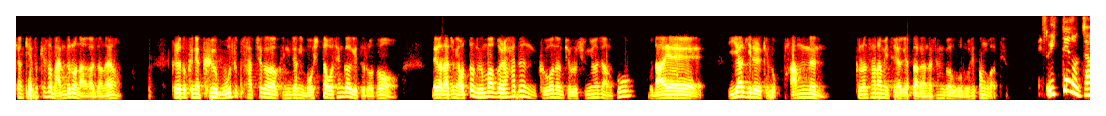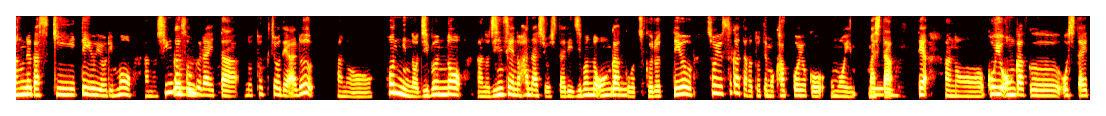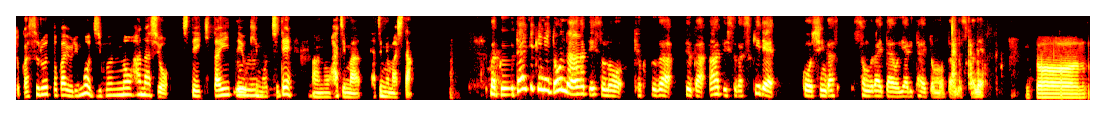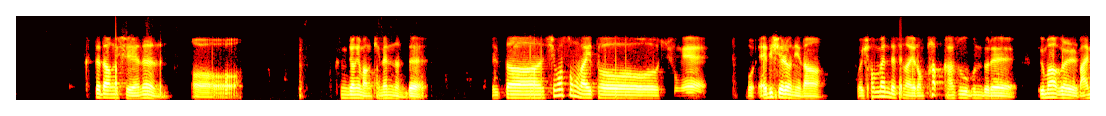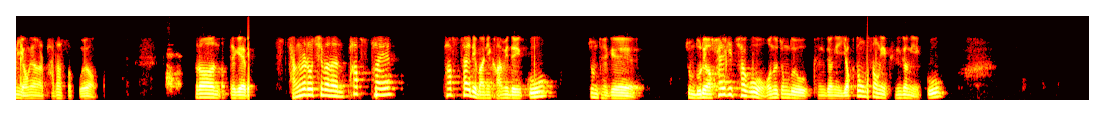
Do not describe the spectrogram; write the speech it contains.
그냥 계속해서 만들어 나가잖아요. 그래서 그냥 그 모습 자체가 굉장히 멋있다고 생각이 들어서 내가 나중에 어떤 음악을 하든 그거는 별로 중요하지 않고 뭐 나의 이야기를 계속 담는 그런 사람이 돼야겠다라는 생각으로 했던 것 같아요. えっと、一定のジャンルが好きっていうよりも、あの、シンガーソングライターの特徴である、あの、 本人の自分のあの人生の話をしたり、自分の音楽を作るっていう、そういう姿がとてもかっこよく思いました。で、あの、こういう音楽をしたいとかするとかよりも自分の話をしていきたいっていう気持ちで、あの、始ま、始めました。まあ、具体的にどんなアーティストの曲がっていうかアーティストが好きでこうシンガーソングライターをやりたいと思ったんですかね。 일단 그때 당시에는 어 굉장히 많긴 했는데 일단 싱어송라이터 중에 뭐 에디 sheeran이나 뭐 션 맨데스나 이런 팝 가수분들의 음악을 많이 영향을 받았었고요. 그런 되게 장르로 치면은 팝 스타일, 팝 스타일이 많이 가미돼 있고 좀 되게 좀 노래가 활기차고 어느 정도 굉장히 역동성이 굉장히 있고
